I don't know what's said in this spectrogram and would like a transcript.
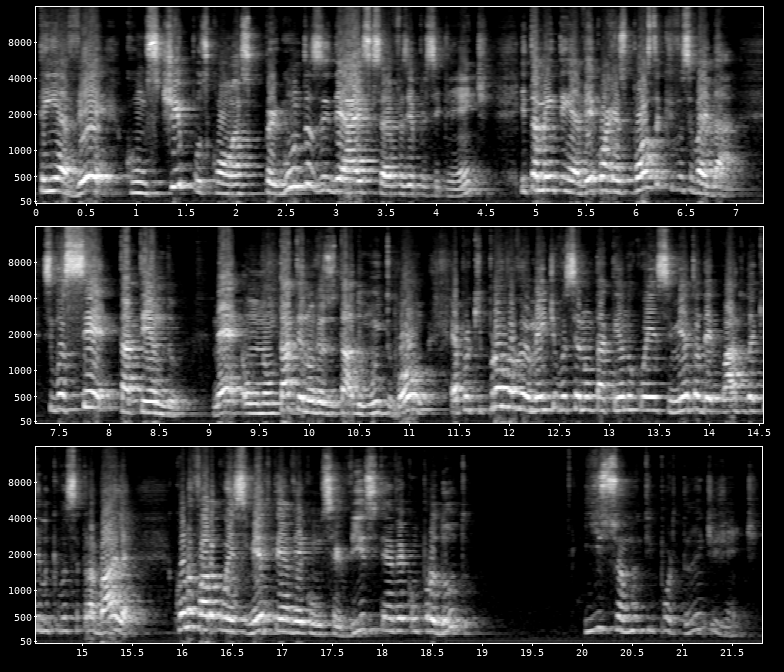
tem a ver com os tipos, com as perguntas ideais que você vai fazer para esse cliente e também tem a ver com a resposta que você vai dar. Se você está tendo né, não está tendo um resultado muito bom, é porque provavelmente você não está tendo o conhecimento adequado daquilo que você trabalha. Quando eu falo conhecimento, tem a ver com serviço, tem a ver com produto. Isso é muito importante, gente.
